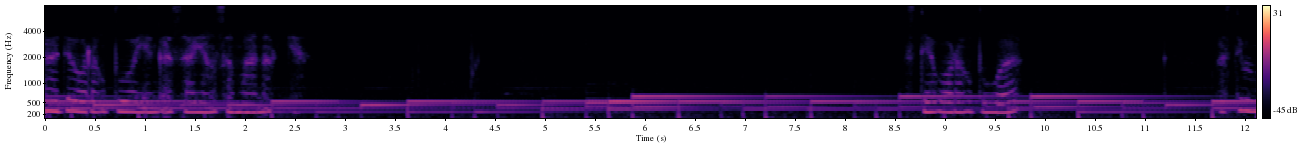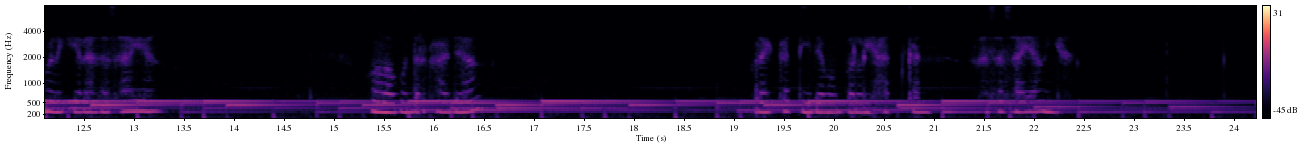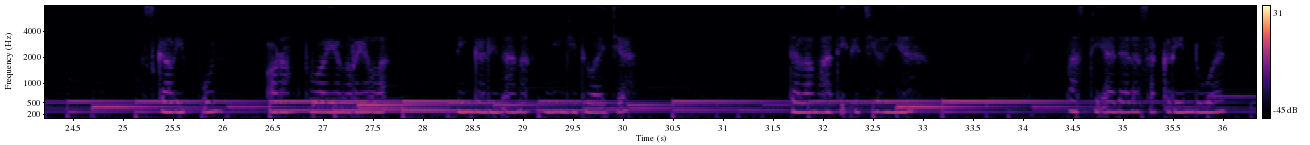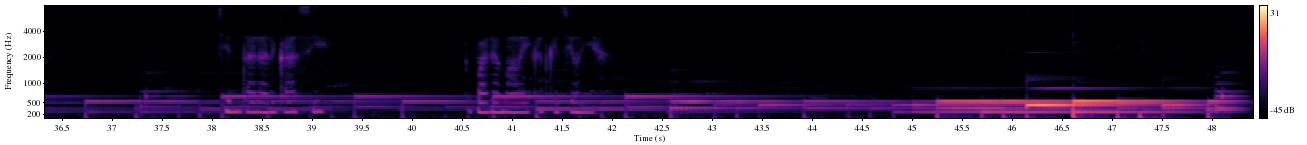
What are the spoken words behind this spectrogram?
ada orang tua yang gak sayang sama anaknya. Setiap orang tua pasti memiliki rasa sayang, walaupun terkadang mereka tidak memperlihatkan rasa sayangnya. Sekalipun orang tua yang rela gitu aja. Dalam hati kecilnya, pasti ada rasa kerinduan, cinta dan kasih kepada malaikat kecilnya.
